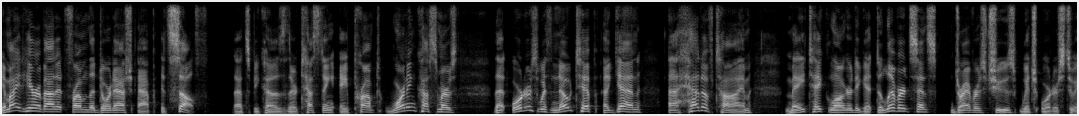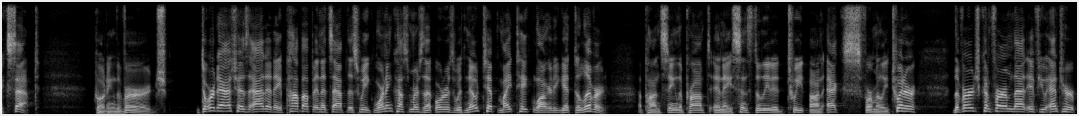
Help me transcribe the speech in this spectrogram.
you might hear about it from the DoorDash app itself. That's because they're testing a prompt warning customers that orders with no tip, again, ahead of time, may take longer to get delivered since drivers choose which orders to accept. Quoting The Verge DoorDash has added a pop up in its app this week warning customers that orders with no tip might take longer to get delivered. Upon seeing the prompt in a since deleted tweet on X, formerly Twitter, The Verge confirmed that if you enter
